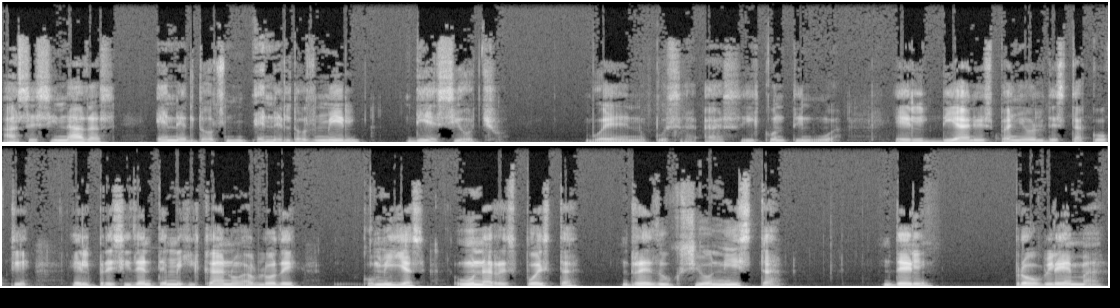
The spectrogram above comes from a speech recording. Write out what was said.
asesinadas en el, en el 2018. Bueno, pues así continúa. El diario español destacó que el presidente mexicano habló de, comillas, una respuesta reduccionista del problema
